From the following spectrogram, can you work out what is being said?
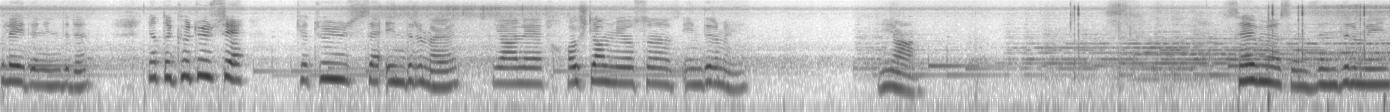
Play'den indirin. Ya da kötüyse kötüyse indirmeyin. Yani hoşlanmıyorsanız indirmeyin. Yani. Sevmiyorsanız indirmeyin.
